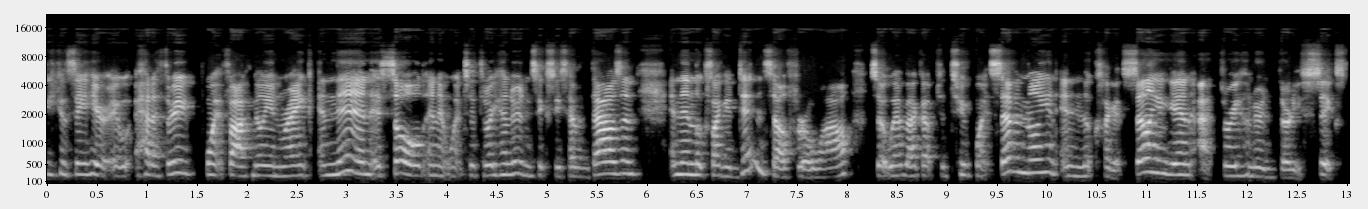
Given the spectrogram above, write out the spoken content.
you can see here, it had a 3.5 million rank, and then it sold, and it went to 367,000, and then looks like it didn't sell for a while, so it went back up to 2.7 million, and it looks like it's selling again at 336.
